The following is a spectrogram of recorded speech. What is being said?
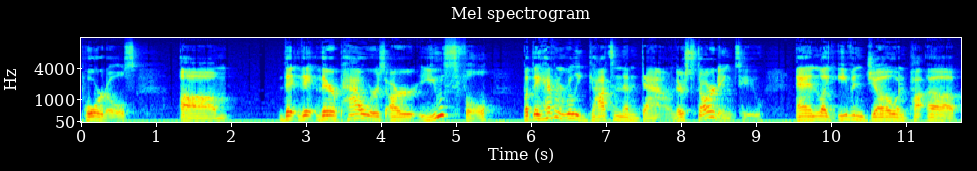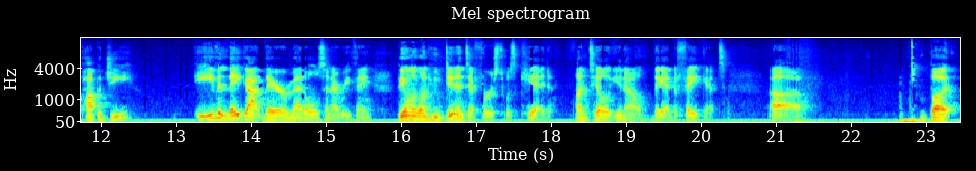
portals. Um, they, they, their powers are useful, but they haven't really gotten them down. They're starting to. And like even Jo and pa- uh, Papa G, even they got their medals and everything. The only one who didn't at first was Kid until you know they had to fake it. Uh, but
